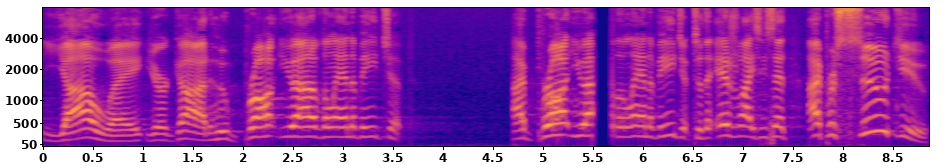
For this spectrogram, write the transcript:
Yahweh, your God, who brought you out of the land of Egypt. I brought you out the land of Egypt. To the Israelites, he said, I pursued you.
